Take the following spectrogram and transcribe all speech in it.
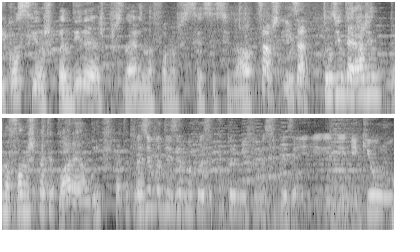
e conseguiram expandir as personagens de uma forma sensacional. Sabes, exato. Todos interagem de uma forma espetacular, é um grupo espetacular. Mas eu vou dizer uma coisa que para mim foi uma surpresa. É, é- é que eu,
